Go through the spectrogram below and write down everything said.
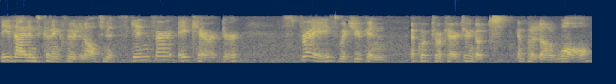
These items could include an alternate skin for a character, sprays, which you can equip to a character and go and put it on a wall,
